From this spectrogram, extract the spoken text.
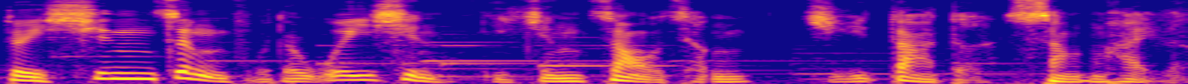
对新政府的威信已经造成极大的伤害了。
